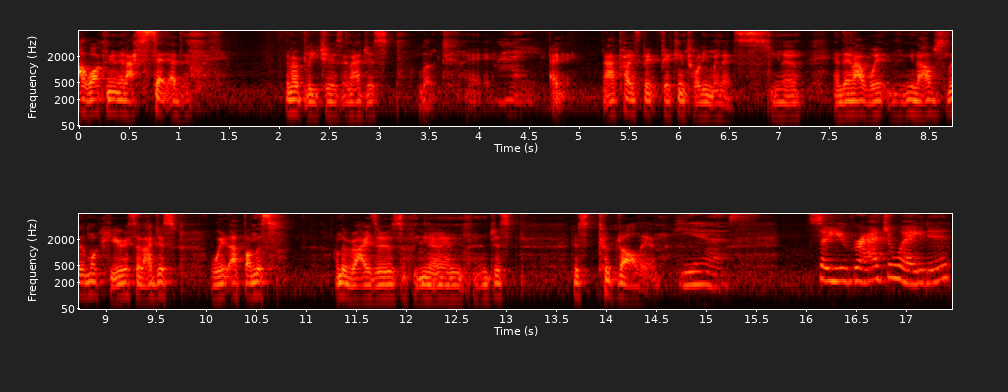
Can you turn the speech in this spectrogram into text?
I walked in and I sat at the, in our bleachers and I just looked. Right. I, I probably spent 15, 20 minutes, you know, and then I went, you know, I was a little more curious, and I just went up on this, on the risers, you know, and, and just, just took it all in. Yes. So you graduated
